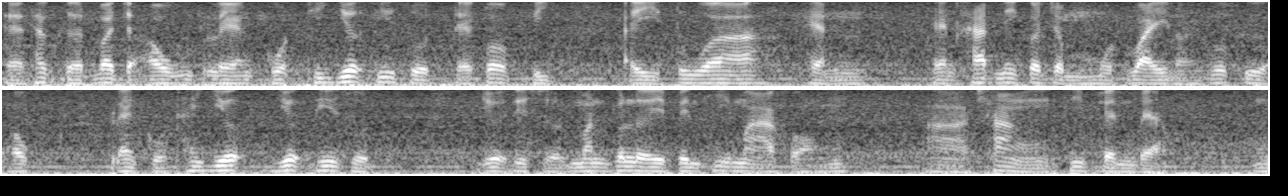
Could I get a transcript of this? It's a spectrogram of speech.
แต่ถ้าเกิดว่าจะเอาแรงกดที่เยอะที่สุด แต่ก็ฟิไอตัวแผ่นแผ่นคัดนี่ก็จะหมดไวหน่อยก็คือเอาแรงกดให้เยอะเยอะที่สุด เยอะที่สุดมันก็เลยเป็นที่มาของอาช่างที่เป็นแบบโม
